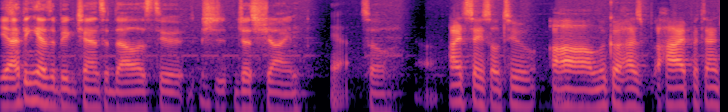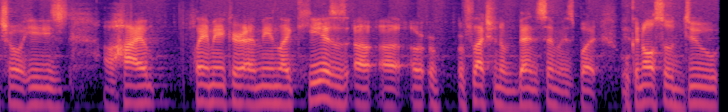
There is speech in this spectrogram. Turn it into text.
Yeah, I think he has a big chance in Dallas to sh- just shine. Yeah. So I'd say so too. Uh, Luka has high potential. He's a high playmaker. I mean, like he is a, a, a reflection of Ben Simmons, but who can also do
